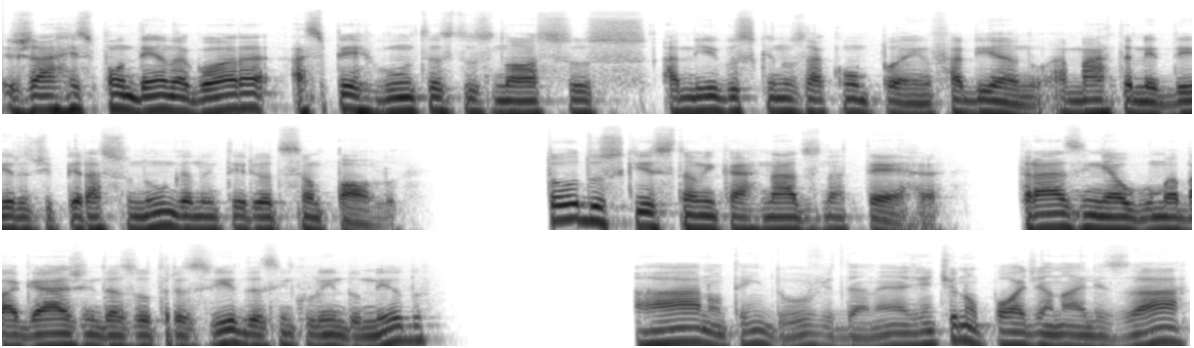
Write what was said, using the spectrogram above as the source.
Já respondendo agora as perguntas dos nossos amigos que nos acompanham. Fabiano, a Marta Medeiros de Pirassununga, no interior de São Paulo. Todos que estão encarnados na Terra trazem alguma bagagem das outras vidas, incluindo o medo? Ah, não tem dúvida, né? A gente não pode analisar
